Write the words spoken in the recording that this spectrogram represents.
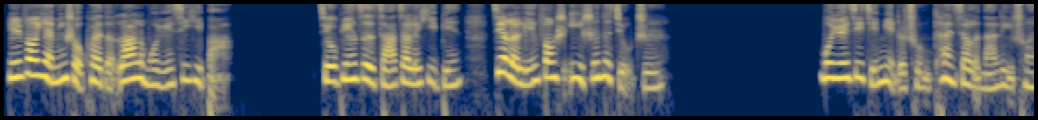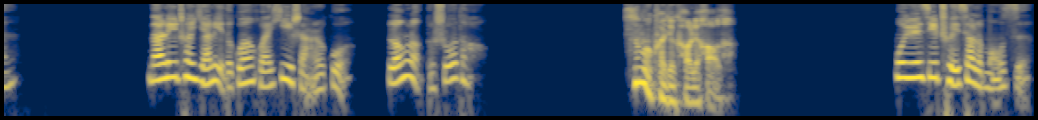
林芳眼明手快的拉了莫云溪一把，酒瓶子砸在了一边，溅了林芳是一身的酒汁。莫云溪紧抿着唇，看向了南离川。南离川眼里的关怀一闪而过，冷冷的说道：“这么快就考虑好了？”莫云溪垂下了眸子，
